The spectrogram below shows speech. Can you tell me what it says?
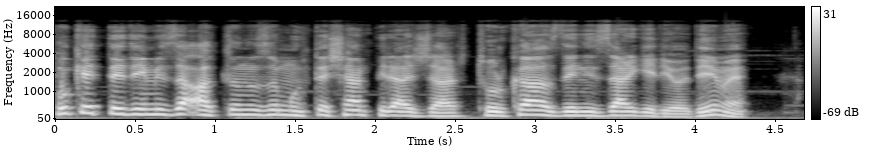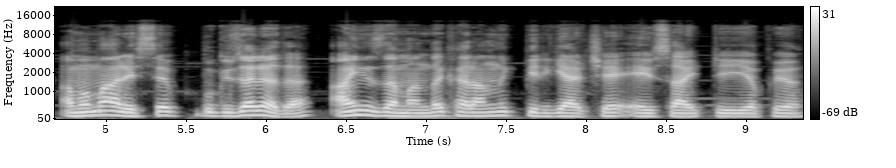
Phuket dediğimizde aklınıza muhteşem plajlar, turkuaz denizler geliyor değil mi? Ama maalesef bu güzel ada aynı zamanda karanlık bir gerçeğe ev sahipliği yapıyor.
